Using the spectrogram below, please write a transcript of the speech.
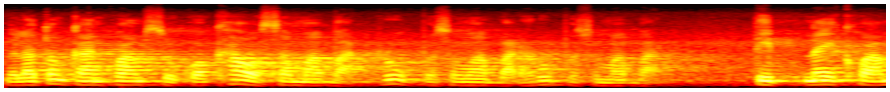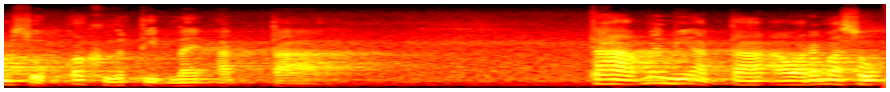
เวลาต้องการความสุขก็เข้าสมาบัติรูปสมาบัติรูปสมาบัติ ติดในความสุขก็คือติดในอัตตา ถ้าหากไม่มีอัตตาเอาอะไรมาสุข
